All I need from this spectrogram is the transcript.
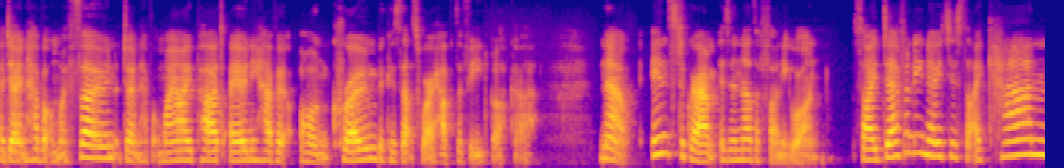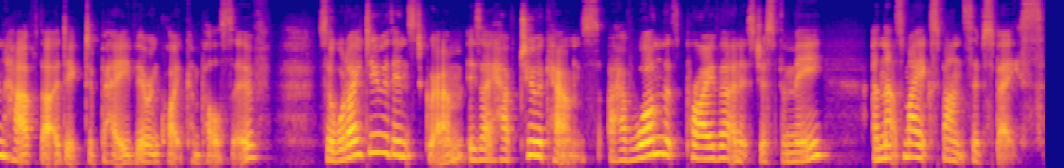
I don't have it on my phone, I don't have it on my iPad. I only have it on Chrome because that's where I have the feed blocker. Now, Instagram is another funny one. So I definitely noticed that I can have that addictive behavior and quite compulsive. So, what I do with Instagram is I have two accounts. I have one that's private and it's just for me, and that's my expansive space.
